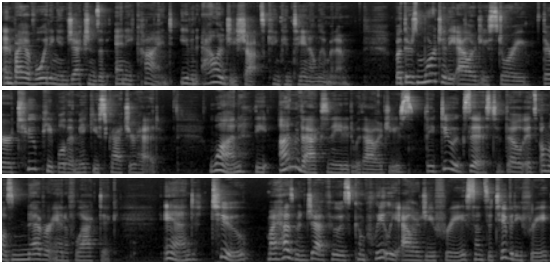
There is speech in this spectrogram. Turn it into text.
and by avoiding injections of any kind. Even allergy shots can contain aluminum. But there's more to the allergy story. There are two people that make you scratch your head. One, the unvaccinated with allergies. They do exist, though it's almost never anaphylactic. And two, my husband Jeff, who is completely allergy free, sensitivity free,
